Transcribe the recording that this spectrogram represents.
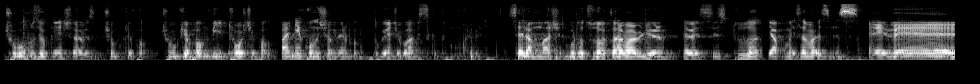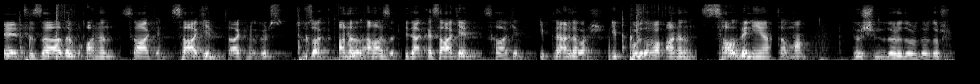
Çubuğumuz yok gençler bizim. Çubuk yapalım. Çubuk yapalım değil. Torch yapalım. Ben niye konuşamıyorum bugün? Bugün acaba bir sıkıntım var benim. Selamlar. Burada tuzaklar var biliyorum. Evet siz tuzak yapmayı seversiniz. Evet. Tuzağa anın. Sakin. Sakin. Sakin oluruz. Tuzak ananın ağzı. Bir dakika sakin. Sakin. İp nerede var? İp burada var. Ananın. Sal beni ya. Tamam. Dur şimdi dur dur dur dur.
